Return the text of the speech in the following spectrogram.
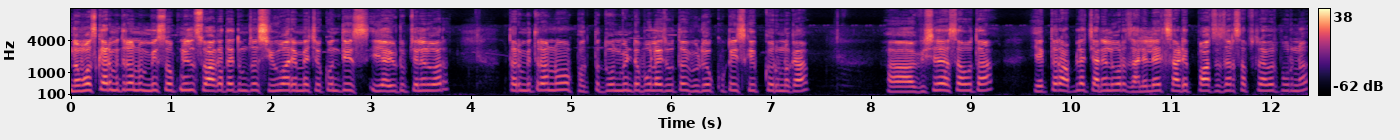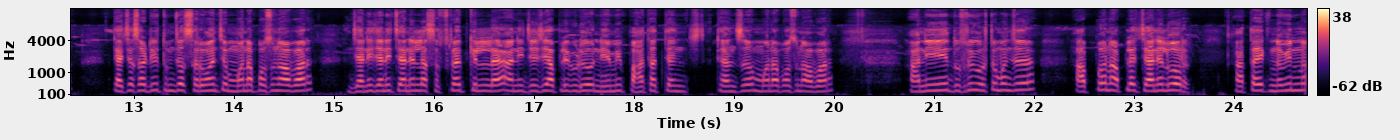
नमस्कार मित्रांनो मी स्वप्नील. स्वागत आहे तुमचं शिववार एम एच एकोणतीस या यूट्यूब चॅनलवर तर मित्रांनो फक्त दोन मिनटं बोलायचं होतं व्हिडिओ कुठेही स्किप करू नका. विषय असा होता एकतर आपल्या चॅनलवर झालेले आहेत साडेपाच हजार सबस्क्रायबर पूर्ण. त्याच्यासाठी तुमच्या सर्वांचे मनापासून आभार. ज्यांनी ज्यांनी चॅनलला सबस्क्राईब केलेलं आहे आणि जे जे आपले व्हिडिओ नेहमी पाहतात त्यां त्यांचं मनापासून आभार. आणि दुसरी गोष्ट म्हणजे आपण आपल्या चॅनलवर आता एक नवीन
